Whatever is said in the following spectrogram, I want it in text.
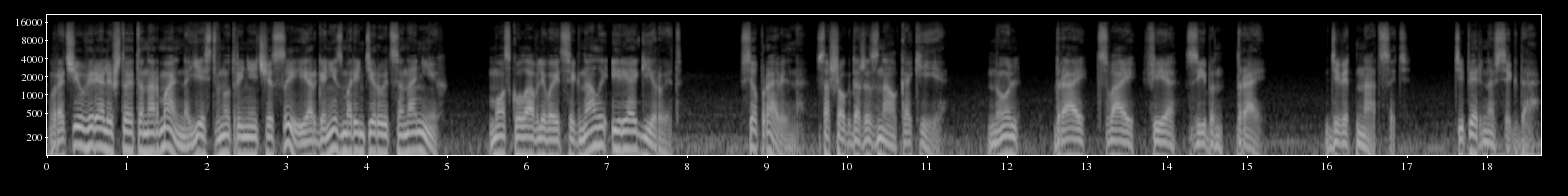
Врачи уверяли, что это нормально, есть внутренние часы, и организм ориентируется на них. Мозг улавливает сигналы и реагирует. Все правильно, Сашок даже знал, какие. Нуль, драй, цвай, фия, зибен, драй. 19. Теперь навсегда.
